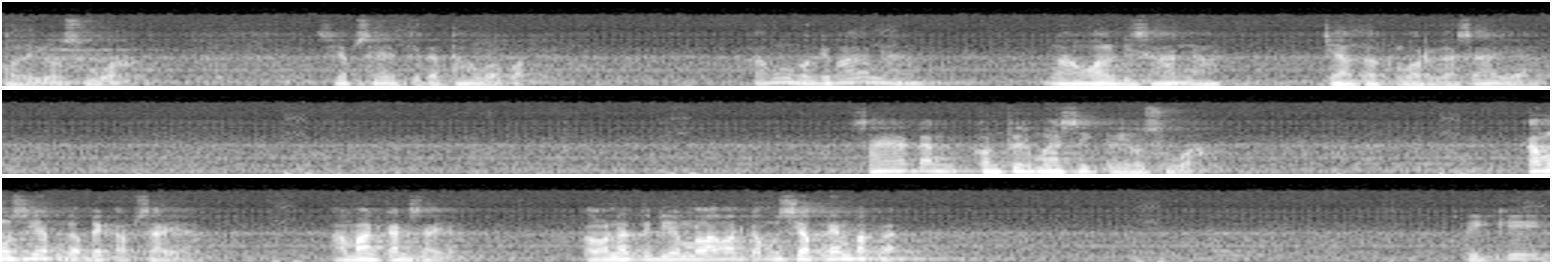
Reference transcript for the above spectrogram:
oleh Yosua. Siap saya tidak tahu Bapak. Kamu bagaimana? Ngawal di sana, jaga keluarga saya. Saya akan konfirmasi ke Yosua. Kamu siap nggak backup saya? Amankan saya. Kalau nanti dia melawan, kamu siap nembak nggak? Ricky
